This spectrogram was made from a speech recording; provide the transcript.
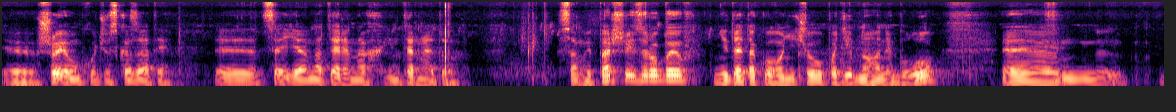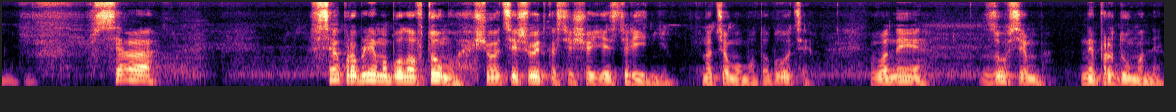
е, що я вам хочу сказати? Е, Це я на теренах інтернету Самий перший зробив, ніде такого нічого подібного не було. Е, вся, вся проблема була в тому, що ці швидкості, що є рідні на цьому мотоблоці, вони зовсім не продумані,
